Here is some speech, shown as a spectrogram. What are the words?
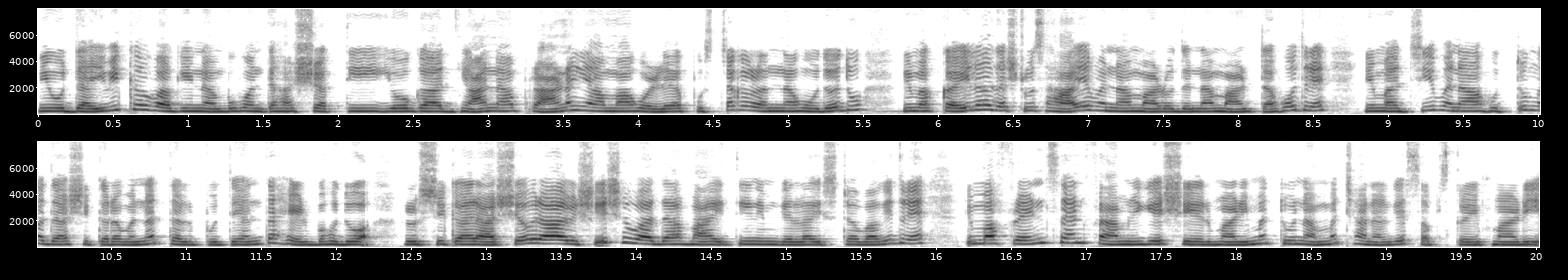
ನೀವು ದೈವಿಕವಾಗಿ ನಂಬುವಂತಹ ಶಕ್ತಿ, ಯೋಗ, ಧ್ಯಾನ, ಪ್ರಾಣಾಯಾಮ, ಒಳ್ಳೆಯ ಪುಸ್ತಕಗಳನ್ನು ಓದೋದು ನಿಮ್ಮ ಕೈಲಾದಷ್ಟು ಸಹಾಯವನ್ನ ಮಾಡೋದನ್ನ ಮಾಡ್ತಾ ಹೋದ್ರೆ ನಿಮ್ಮ ಜೀವನ ಹುತ್ತುಂಗದ ಶಿಖರವನ್ನು ತಲುಪುತ್ತೆ ಅಂತ ಹೇಳಬಹುದು. ವೃಶ್ಚಿಕ ರಾಶಿಯವರ ವಿಶೇಷವಾದ ಮಾಹಿತಿ ನಿಮಗೆಲ್ಲ ಇಷ್ಟವಾಗಿದ್ರೆ ನಿಮ್ಮ ಫ್ರೆಂಡ್ಸ್ ಆ್ಯಂಡ್ ಫ್ಯಾಮಿಲಿಗೆ ಶೇರ್ ಮಾಡಿ ಮತ್ತು ನಮ್ಮ ಚಾನಲ್ಗೆ ಸಬ್ಸ್ಕ್ರೈಬ್ ಮಾಡಿ.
